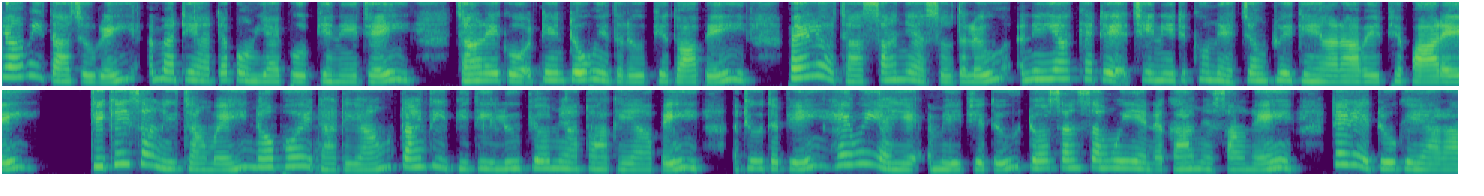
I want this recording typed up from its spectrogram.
များမိသားစုတွေအမတ်တရတပ်ပုံရိုက်ဖို့ပြင်နေချိန်ဂျားလေးကိုအတင်းတိုးဝင်တယ်လို့ဖြစ်သွားပြီးပဲလို့ကြားစားညက်ဆိုတယ်လို့အနေရခက်တဲ့အခြေအနေတစ်ခုနဲ့ကြုံတွေ့ခင်ရတာပဲဖြစ်ပါတယ်။ ဒီကိစ္စလေးကြောင့်ပဲနော်ဖိုးရတာတယောင်တိုင်းပြည်ပြည်သူလူပြောများသွားခဲ့ရပြီးအထူးသဖြင့်ဟိဝိယံရဲ့အမေဖြစ်သူဒေါ်ဆန်းဆန်းဝင်းရဲ့ငကားမျက်စောင်းနဲ့တိတ်တိတ်တိုးခဲ့ရတာ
